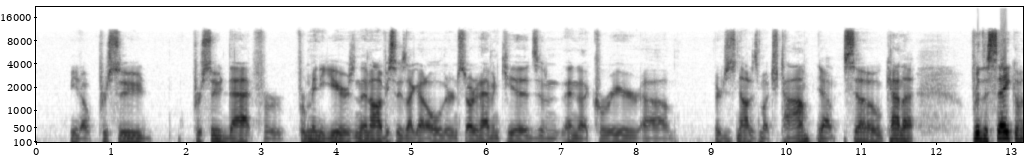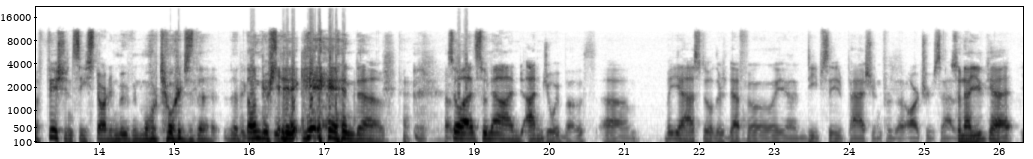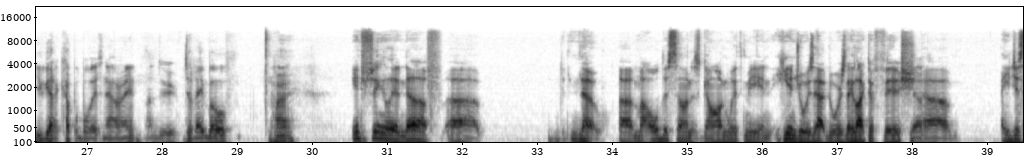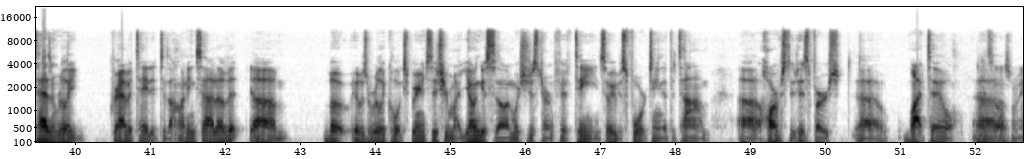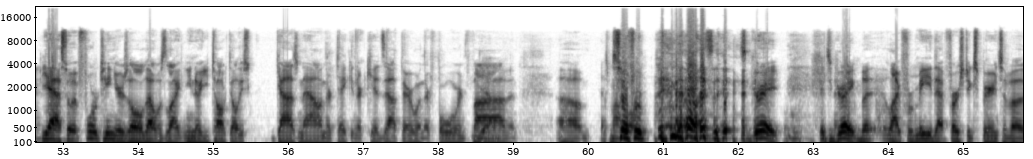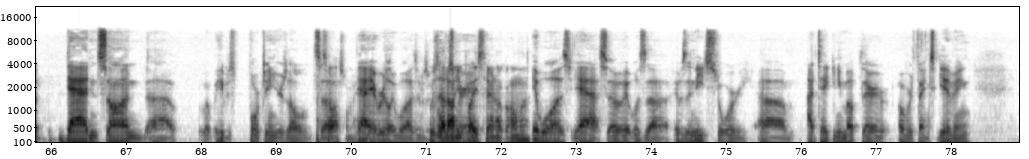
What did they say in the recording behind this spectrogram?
you know pursued pursued that for for many years. And then obviously as I got older and started having kids and and a career, um, there's just not as much time. Yeah. So kind of for the sake of efficiency, started moving more towards the the thunder stick, and uh, so I, so now I, I enjoy both. Um, but yeah, I still there's definitely a deep seated passion for the archery side. So of it. now you've got you've got a couple boys now, right? I do. Do they both hunt? Interestingly enough, uh, no. Uh, my oldest son is gone with me, and he enjoys outdoors. They like to fish. Yeah. Um, he just hasn't really gravitated to the hunting side of it. Yeah. Um, but it was a really cool experience this year. My youngest son, which just turned 15, so he was 14 at the time, uh, harvested his first uh, whitetail. That's Uh, awesome, man. Yeah, so at 14 years old, that was like you know you talk to all these guys now, and they're taking their kids out there when they're four and five, and That's my so fault. for no, it's, it's great, it's great. But like for me, that first experience of a dad and son, uh, he was 14 years old. That's so awesome, man. yeah, it really was. It was. was cool that on your place there in Oklahoma? It was, yeah. So it was a it was a neat story. Um, I'd taken him up there over Thanksgiving,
